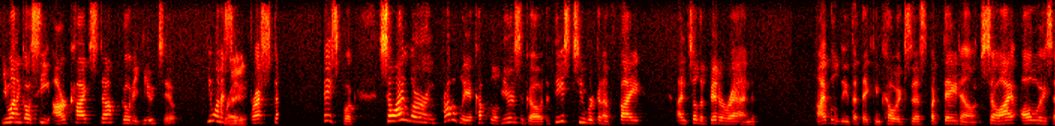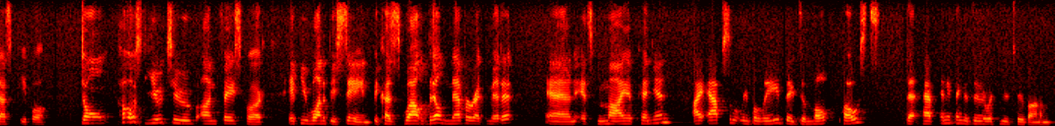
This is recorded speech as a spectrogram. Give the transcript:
You want to go see archive stuff? Go to YouTube. You want to see fresh stuff? Facebook. So I learned probably a couple of years ago that these two were going to fight until the bitter end. I believe that they can coexist, but they don't. So I always ask people, don't post YouTube on Facebook if you want to be seen because while they'll never admit it, and it's my opinion, I absolutely believe they demote posts that have anything to do with YouTube on them.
